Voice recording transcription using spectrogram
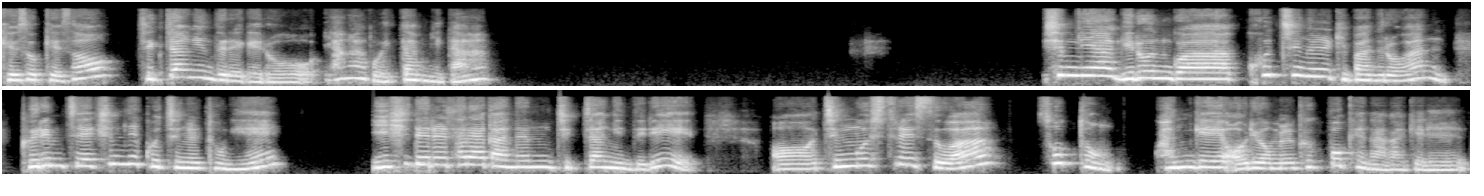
계속해서 직장인들에게로 향하고 있답니다. 심리학 이론과 코칭을 기반으로 한 그림책 심리 코칭을 통해 이 시대를 살아가는 직장인들이 어, 직무 스트레스와 소통, 관계의 어려움을 극복해 나가기를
